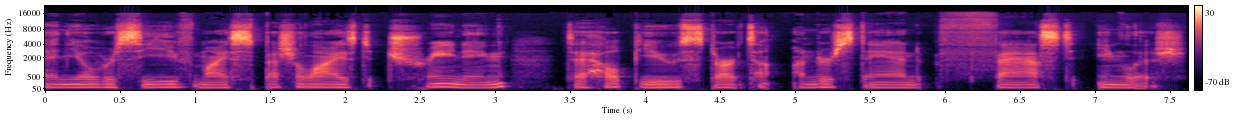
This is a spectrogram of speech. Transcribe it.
and you'll receive my specialized training to help you start to understand fast English.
